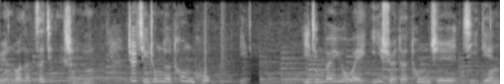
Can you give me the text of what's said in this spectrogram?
陨落了自己的生命，这其中的痛苦，已经被誉为医学的痛之极巅。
